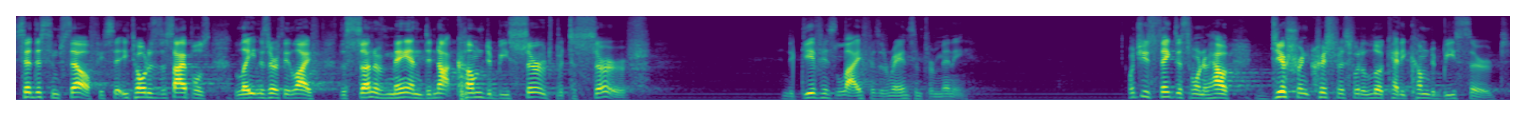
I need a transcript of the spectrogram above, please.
he said this himself. He, said, he told his disciples late in his earthly life the Son of Man did not come to be served, but to serve and to give his life as a ransom for many. I want you to think this morning how different Christmas would have looked had he come to be served.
